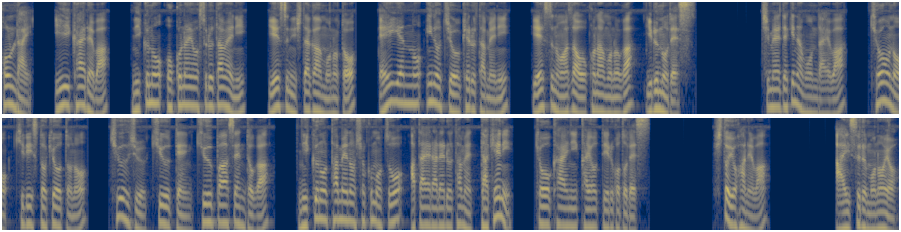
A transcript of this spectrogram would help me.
本来、言い換えれば、肉の行いをするためにイエスに従う者と、永遠の命を受けるためにイエスの技を行う者がいるのです。致命的な問題は、今日のキリスト教徒の99.9%が肉のための食物を与えられるためだけに教会に通っていることです。使徒ヨハネは、愛する者よ。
